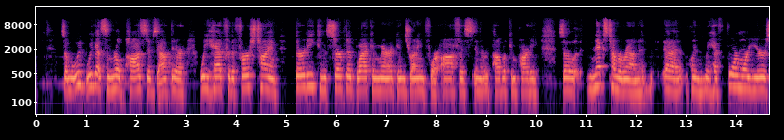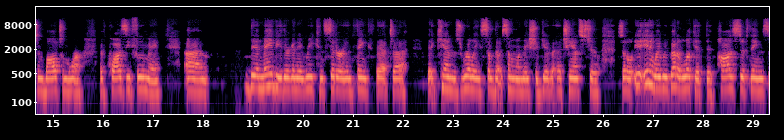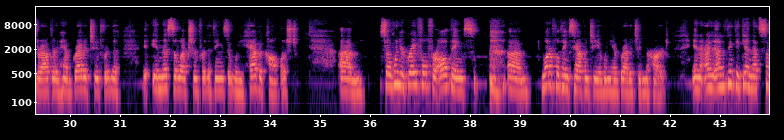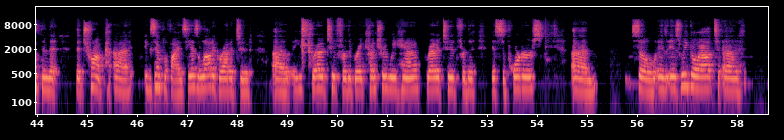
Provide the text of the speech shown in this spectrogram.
so we, we got some real positives out there. We had for the first time 30 conservative black Americans running for office in the Republican Party. So next time around, uh, when we have four more years in Baltimore of Kweisi Mfume, uh, then maybe they're going to reconsider and think that uh, that Kim's really some, someone they should give a chance to. So anyway, we've got to look at the positive things that are out there and have gratitude for the in this election for the things that we have accomplished. Um, so when you're grateful for all things, um, wonderful things happen to you when you have gratitude in your heart. And I, I think again that's something that that Trump uh, exemplifies. He has a lot of gratitude uh, he's gratitude for the great country we have, gratitude for the his supporters. Um, so as, as, we go out uh,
